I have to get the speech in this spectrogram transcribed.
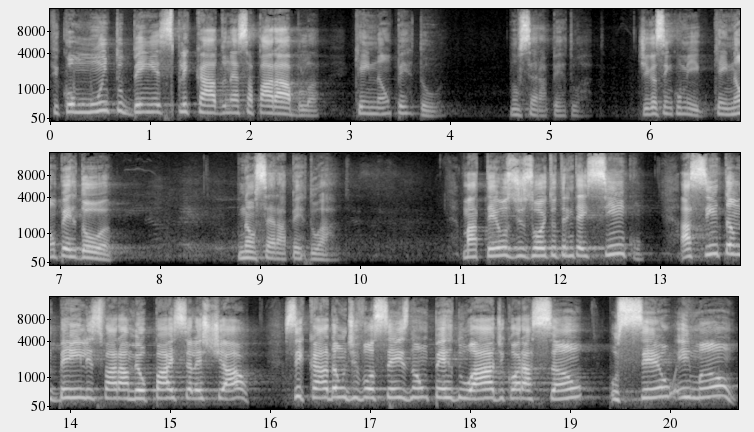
ficou muito bem explicado nessa parábola: quem não perdoa, não será perdoado. Diga assim comigo: quem não perdoa, não será perdoado. Mateus 18, 35. Assim também lhes fará meu Pai Celestial se cada um de vocês não perdoar de coração o seu irmão.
